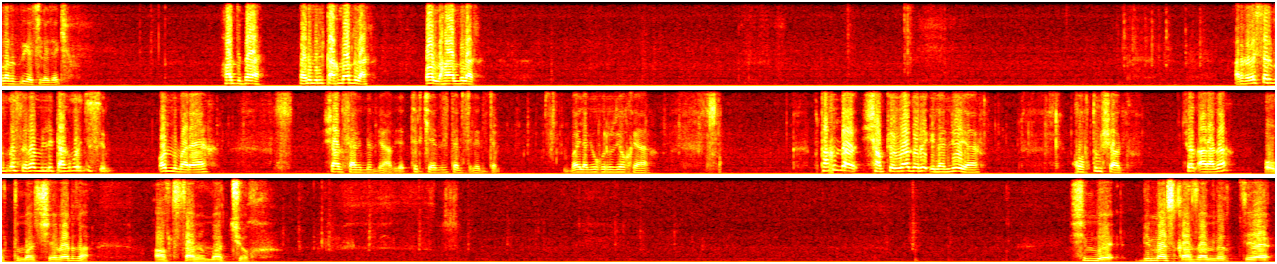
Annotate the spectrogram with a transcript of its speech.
Buralar hızlı geçilecek. Hadi be. Benim ilk takımı aldılar. Vallahi aldılar. Arkadaşlar bundan sonra milli takım oyuncusuyum. 10 numara ya. Şu an sevindim ya. Türkiye'mizi temsil edeceğim. Böyle bir gurur yok ya. Bu takım da şampiyonluğa doğru ilerliyor ya. Korktum şu an. Şu an arada 6 maç şey var da 6 tane maç yok. Şimdi bir maç kazandık diye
